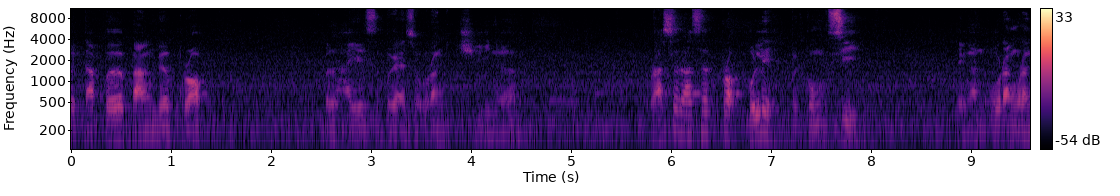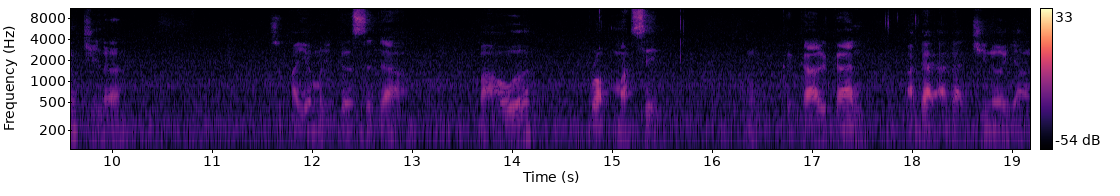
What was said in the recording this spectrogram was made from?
betapa bangga Prof berlahir sebagai seorang Cina? Rasa-rasa Prof boleh berkongsi dengan orang-orang Cina supaya mereka sedar bahawa Prof masih kekalkan adat-adat Cina yang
